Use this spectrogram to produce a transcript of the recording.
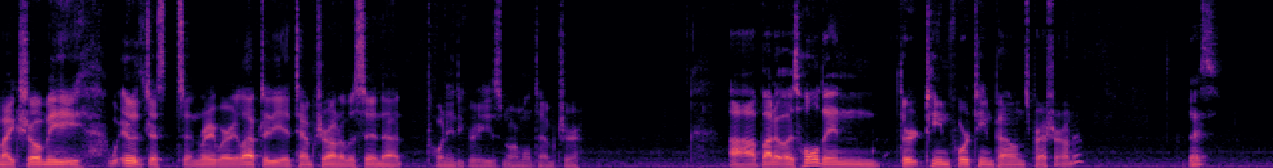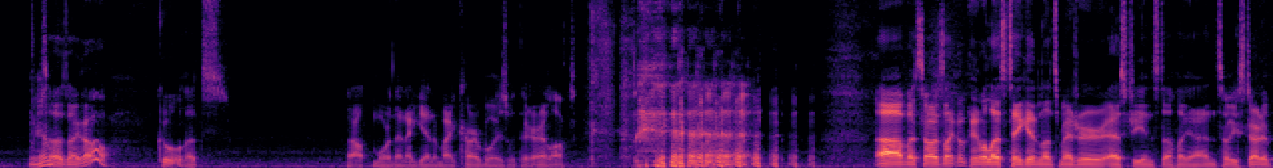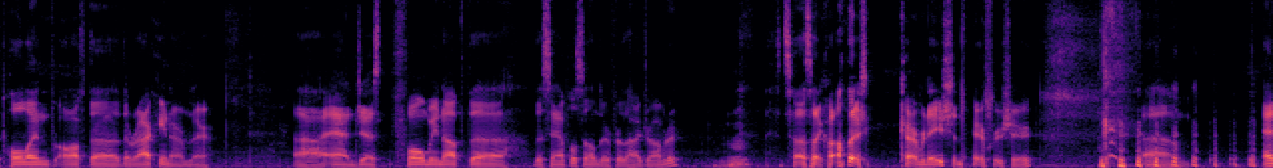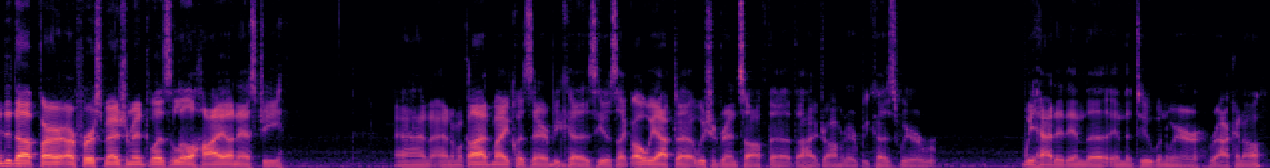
Mike showed me, it was just sitting right where he left it. The temperature on it was sitting at 20 degrees, normal temperature. Uh, but it was holding 13, 14 pounds pressure on it. Nice. Yeah. So I was like, oh, cool. That's well more than I get in my carboys with their airlocks. uh, but so I was like, okay, well let's take it and let's measure SG and stuff like that. And so he started pulling off the the racking arm there, uh, and just foaming up the the sample cylinder for the hydrometer. So I was like, well, there's carbonation there for sure. um, ended up our, our first measurement was a little high on SG and and I'm glad Mike was there because he was like, "Oh, we have to, we should rinse off the the hydrometer because we were we had it in the in the tube when we were racking off.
